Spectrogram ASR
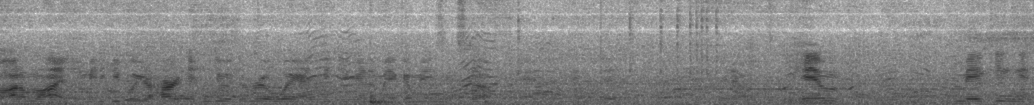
bottom line. I mean, if you put your heart in it and do it the real way, I think you're gonna make amazing stuff. And I think that you know him making it.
